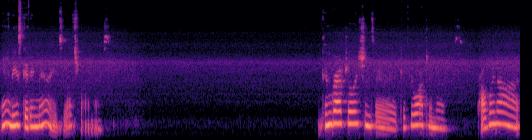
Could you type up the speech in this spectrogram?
and he's getting married, so that's really nice. Congratulations, Eric, if you're watching this. Probably not.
